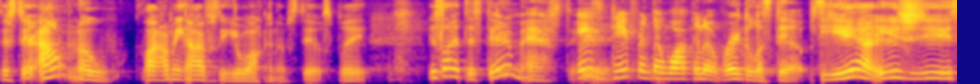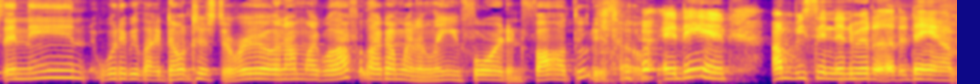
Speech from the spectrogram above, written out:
The stair. I don't know. Like I mean, obviously you're walking up steps, but it's like the stairmaster. It's different than walking up regular steps. yeah, it's just. And then would it be like, don't touch the rail? And I'm like, well, I feel like I'm gonna lean forward and fall through this hole. and then I'm gonna be sitting in the middle of the damn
